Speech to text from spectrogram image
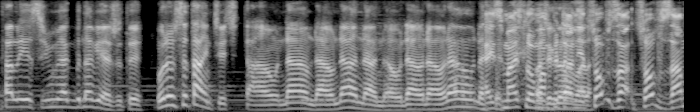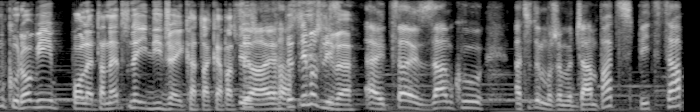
dalej jesteśmy jakby na wieży, ty. Możemy sobie tańczyć. Down, down, down, down, down, down, down, down, down. Ej, Smajslow, mam Patrz, jak pytanie. Co w, za, co w zamku robi pole taneczne i DJ-ka taka? Patrz, przecież Ja, ja. to jest niemożliwe. Ej, co jest w zamku? A co tu możemy? Jump pad? Speed tap?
